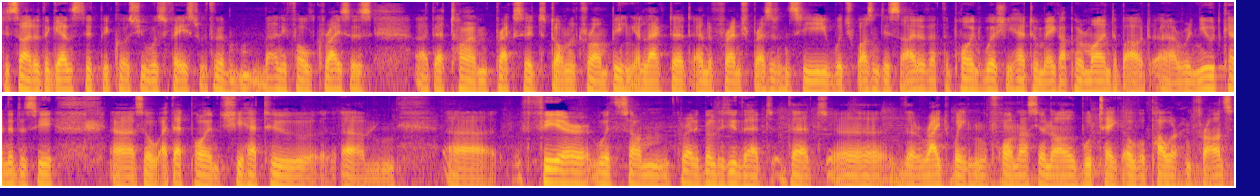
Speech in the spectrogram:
decided against it because she was faced with a manifold crisis at that time: Brexit, Donald Trump being elected, and a French presidency which wasn't decided at the point where she had to make up her mind about uh, renewed candidacy. Uh, so at that point, she had to. Um, uh, fear with some credibility that that uh, the right wing Front National would take over power in France.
